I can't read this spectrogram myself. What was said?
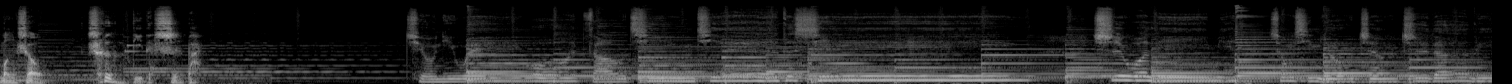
蒙受彻底的失败。求你为我造清洁的心，使我里面重新有正直的灵。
